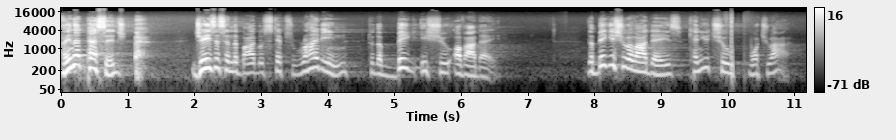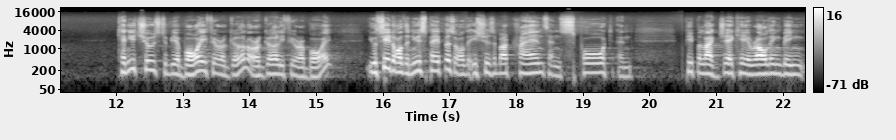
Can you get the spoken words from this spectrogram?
Now, in that passage, Jesus and the Bible steps right in to the big issue of our day. The big issue of our day is can you choose what you are? Can you choose to be a boy if you're a girl or a girl if you're a boy? You'll see it all the newspapers, all the issues about trans and sport and people like J.K. Rowling being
